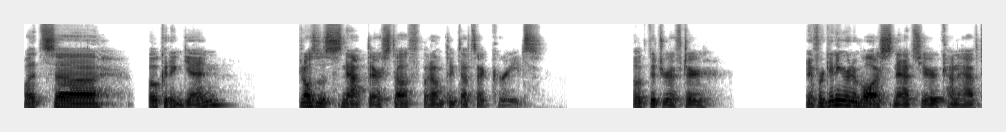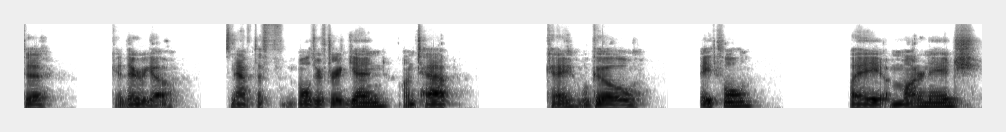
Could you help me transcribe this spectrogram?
Let's uh evoke it again. You could also snap their stuff, but I don't think that's that great. Evoke the Drifter. And if we're getting rid of all our snaps here, we kind of have to... Okay, there we go. Snap the Mulldrifter again, untap. Okay, we'll go Faithful play a Modern Age,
